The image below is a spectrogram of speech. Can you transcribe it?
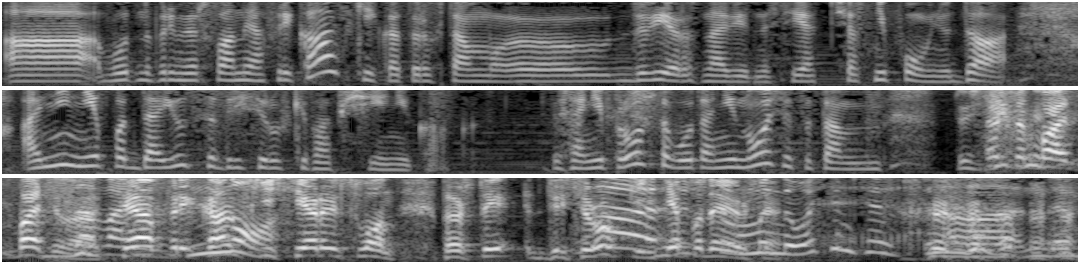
А вот, например, слоны африканские, которых там э, две разновидности, я сейчас не помню, да, они не поддаются дрессировке вообще никак. То есть они просто вот они носятся там. То есть, Это ба- Батина, ты африканский Но. серый слон, потому что ты дрессировки Да, не что, подаешься. Мы носимся. А, да, да.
